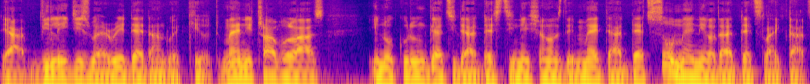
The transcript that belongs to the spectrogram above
Their villages were raided and were killed. Many travelers, you know, couldn't get to their destinations. They met their deaths. So many other deaths like that.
